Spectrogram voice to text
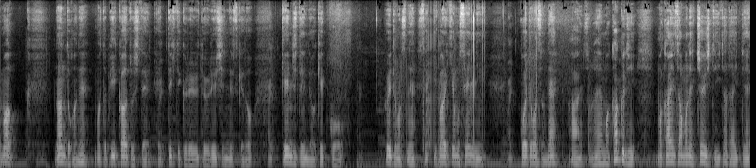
ー、まあなんとかねまたピークアウトして減ってきてくれると嬉しいんですけど、はい。現時点では結構増えてますね。せ茨城県も1000人はい。超えてますよね。はい。その辺まあ各自、まあ、会員さんもね注意していただいて、はい。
